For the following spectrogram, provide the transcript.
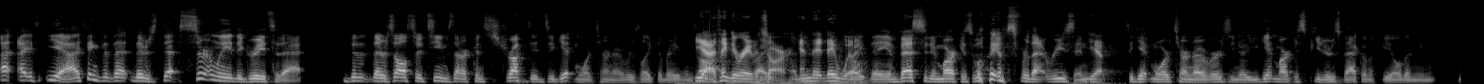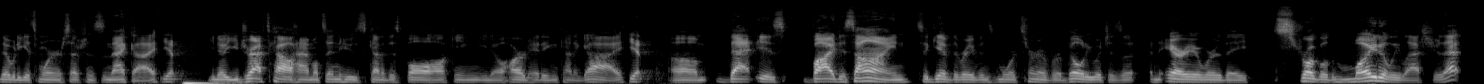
I, I, yeah, I think that, that there's de- certainly a degree to that. But there's also teams that are constructed to get more turnovers, like the Ravens. Yeah, are, I think the Ravens right? are, I and they, they will. Right? They invested in Marcus Williams for that reason. Yep. To get more turnovers, you know, you get Marcus Peters back on the field. I mean, nobody gets more interceptions than that guy. Yep. You know, you draft Kyle Hamilton, who's kind of this ball hawking, you know, hard hitting kind of guy. Yep. Um, that is by design to give the Ravens more turnover ability, which is a, an area where they struggled mightily last year. That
